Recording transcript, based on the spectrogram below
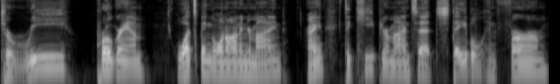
to reprogram what's been going on in your mind, right? To keep your mindset stable and firm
